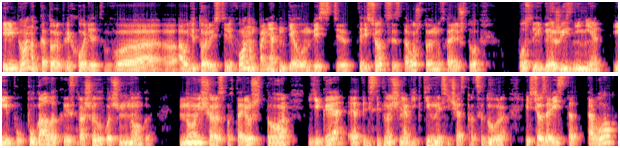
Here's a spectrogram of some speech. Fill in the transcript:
И ребенок, который приходит в э, аудиторию с телефоном, понятное дело, он весь трясется из-за того, что ему сказали, что после ЕГЭ жизни нет. И пугалок и страшилок очень много. Но еще раз повторю, что ЕГЭ – это действительно очень объективная сейчас процедура. И все зависит от того,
